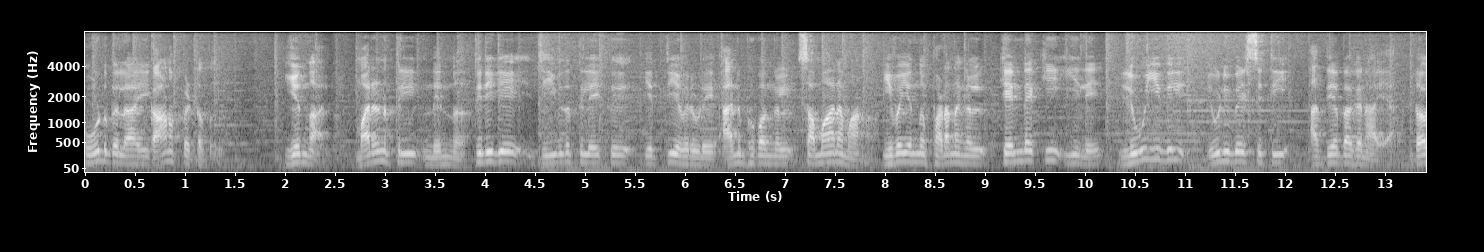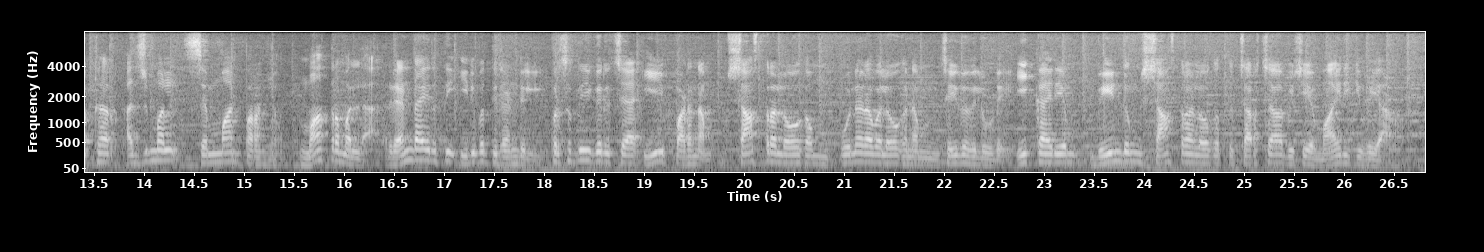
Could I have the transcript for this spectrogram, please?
കൂടുതലായി കാണപ്പെട്ടത്. എന്നാൽ മരണത്തിൽ നിന്ന് തിരികെ ജീവിതത്തിലേക്ക് എത്തിയവരുടെ അനുഭവങ്ങൾ സമാനമാണ്. ഇവയെന്ന് പഠനങ്ങൾ കെൻഡക്കിയിലെ ലൂയിവിൽ യൂണിവേഴ്സിറ്റി അധ്യാപകനായ ഡോക്ടർ അജ്മൽ സെമ്മാൻ പറഞ്ഞു. മാത്രമല്ല രണ്ടായിരത്തി ഇരുപത്തിരണ്ടിൽ പ്രസിദ്ധീകരിച്ച ഈ പഠനം ശാസ്ത്രലോകം പുനരവലോകനം ചെയ്തതിലൂടെ ഇക്കാര്യം വീണ്ടും ശാസ്ത്രലോകത്ത് ചർച്ചാ വിഷയമായിരിക്കുകയാണ്.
